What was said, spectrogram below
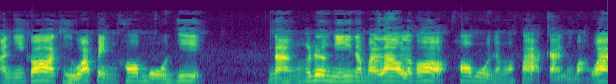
อันนี้ก็ถือว่าเป็นข้อมูลที่หนังเรื่องนี้นำมาเล่าแล้วก็ข้อมูลนำมาฝากกันหวังว่า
